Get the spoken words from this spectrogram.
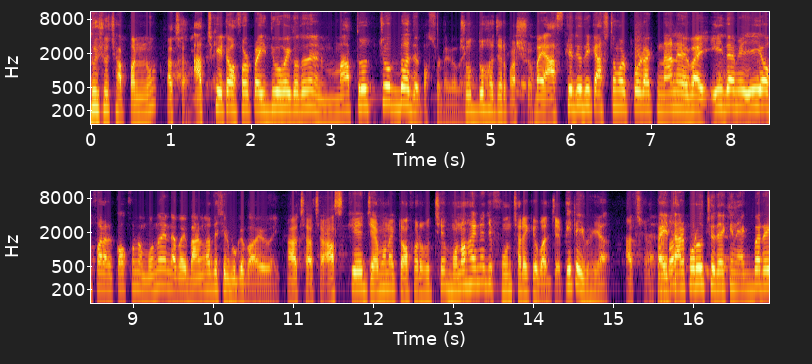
দুইশো ছাপ্পান্ন। আচ্ছা। আজকে এটা অফার প্রাইস দিব ভাই কত জানেন? মাত্র চোদ্দ হাজার পাঁচশো টাকা চোদ্দ হাজার পাঁচশো। ভাই আজকে যদি কাস্টমার প্রোডাক্ট না নেয় ভাই এই দামে এই অফার আর কখনো মনে হয় না ভাই বাংলাদেশের বুকে পাবে ভাই। আচ্ছা আচ্ছা আজকে যেমন একটা অফার হচ্ছে মনে হয় না যে ফোন ছাড়া কেউ বাদ যাবে। এটাই ভাইয়া। আচ্ছা ভাই তারপর হচ্ছে দেখেন একবারে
